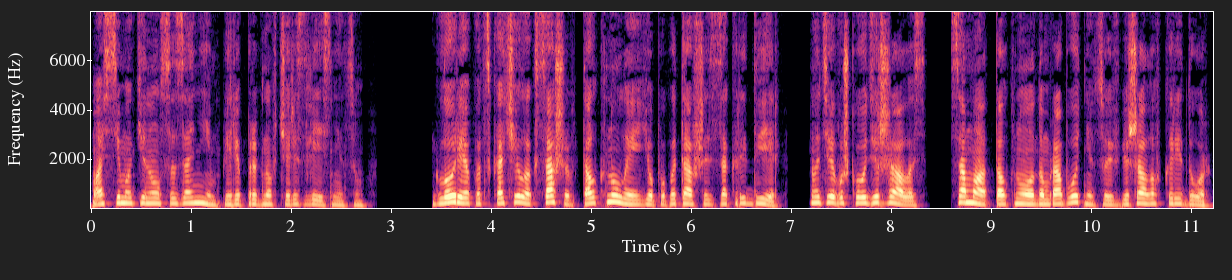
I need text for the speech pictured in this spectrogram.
Массимо кинулся за ним, перепрыгнув через лестницу. Глория подскочила к Саше, толкнула ее, попытавшись закрыть дверь, но девушка удержалась, сама оттолкнула домработницу и вбежала в коридор.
